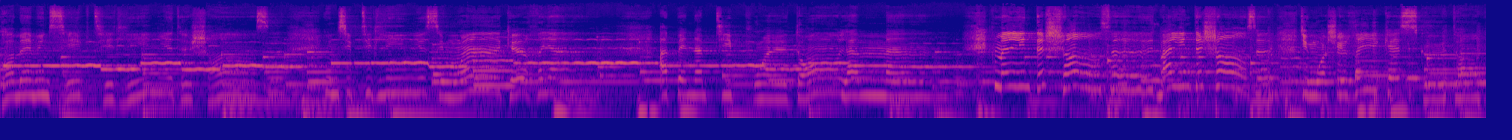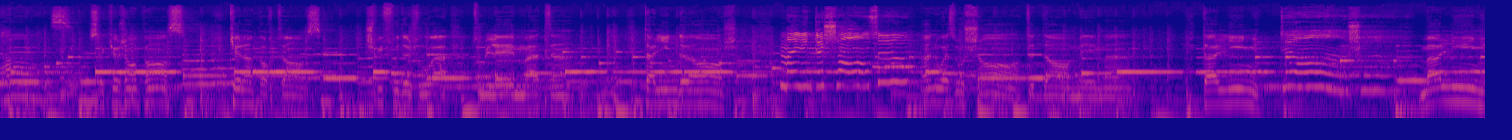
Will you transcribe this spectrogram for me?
quand même une si petite ligne de chance, une si petite ligne c'est moins que rien, à peine un petit point dans la main de chance, ma ligne de chance. Dis-moi chérie, qu'est-ce que t'en penses? Ce que j'en pense, quelle importance. Je suis fou de joie tous les matins. Ta ligne de hanche, ma ligne de chance. Un oiseau chante dans mes mains. Ta ligne de hanche, ma ligne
